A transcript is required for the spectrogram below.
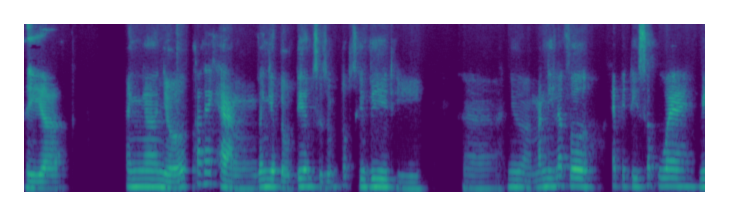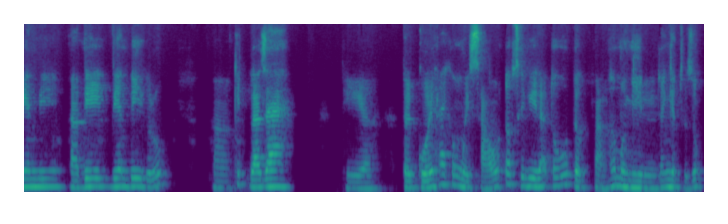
Thì uh, anh uh, nhớ các khách hàng doanh nghiệp đầu tiên sử dụng top CV thì uh, như Money Lover, FPT Software, VNB, uh, à, VNB Group, uh, Kit Plaza. Thì uh, tới cuối 2016 Top CV đã thu hút được khoảng hơn 1.000 doanh nghiệp sử dụng.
